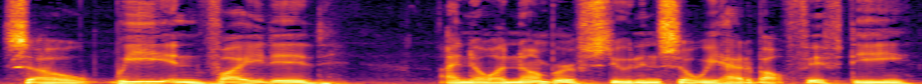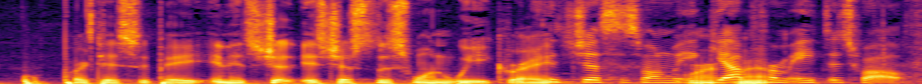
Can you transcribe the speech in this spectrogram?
So we invited, I know a number of students. So we had about fifty participate, and it's just it's just this one week, right? It's just this one week. Right, yep, right. from 8 to 12.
